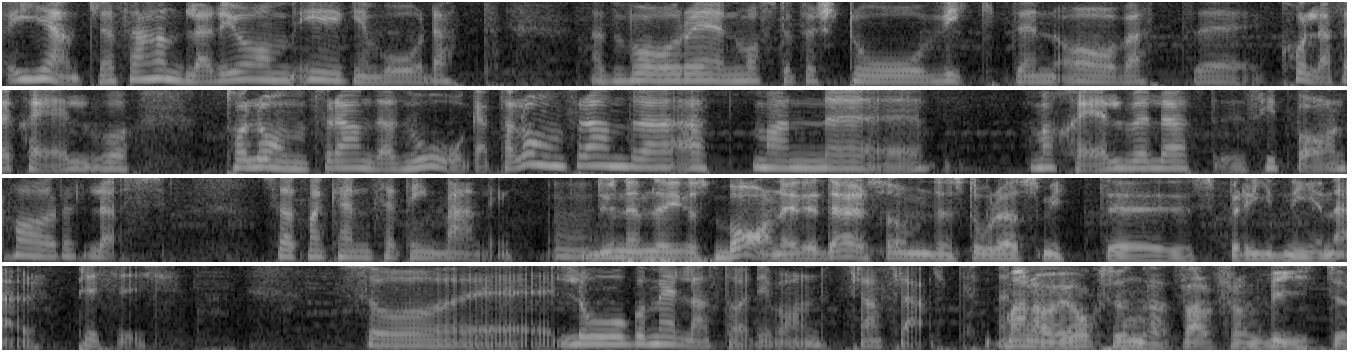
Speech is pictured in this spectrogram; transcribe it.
egentligen så handlar det ju om egenvård. Att, att var och en måste förstå vikten av att eh, kolla sig själv och tala om för andra, att våga tala om för andra att man, eh, man själv eller att sitt barn har löss. Så att man kan sätta in behandling. Du nämnde just barn, är det där som den stora smittspridningen är? Precis. Så eh, låg och mellanstadiebarn framför allt. Men- Man har ju också undrat varför de byter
